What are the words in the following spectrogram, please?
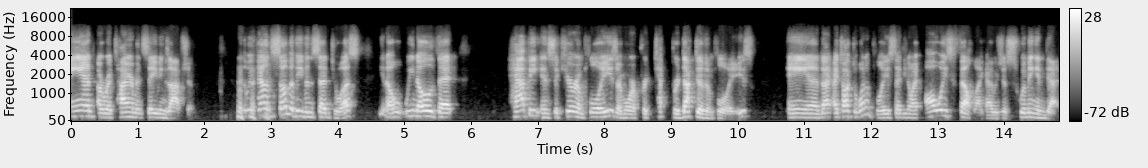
and a retirement savings option. And we found some have even said to us, you know, we know that happy and secure employees are more productive employees. And I, I, talked to one employee who said, you know, I always felt like I was just swimming in debt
